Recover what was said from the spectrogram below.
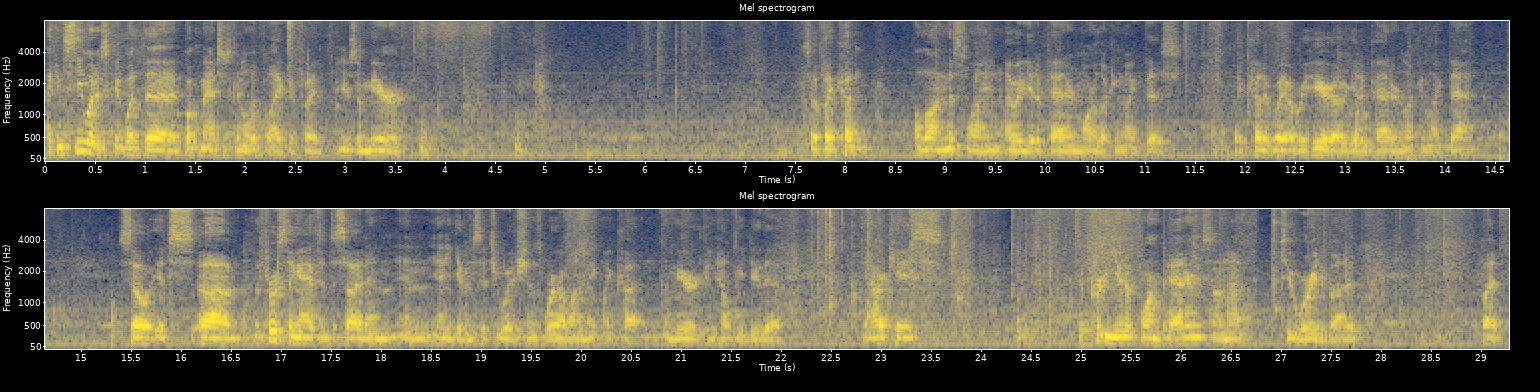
I can see what it's what the book match is going to look like if I use a mirror. So if I cut it along this line, I would get a pattern more looking like this. If I cut it way over here, I would get a pattern looking like that. So it's um, the first thing I have to decide in, in any given situation is where I want to make my cut. The mirror can help me do that. In our case, it's a pretty uniform pattern, so I'm not too worried about it. But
